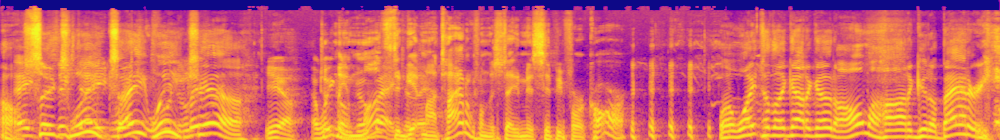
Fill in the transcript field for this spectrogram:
Oh, eight- six to weeks, eight weeks, delivery. yeah. yeah. And we Took me gonna months to get that. my title from the state of Mississippi for a car. Well, wait till they got to go to Omaha to get a battery.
